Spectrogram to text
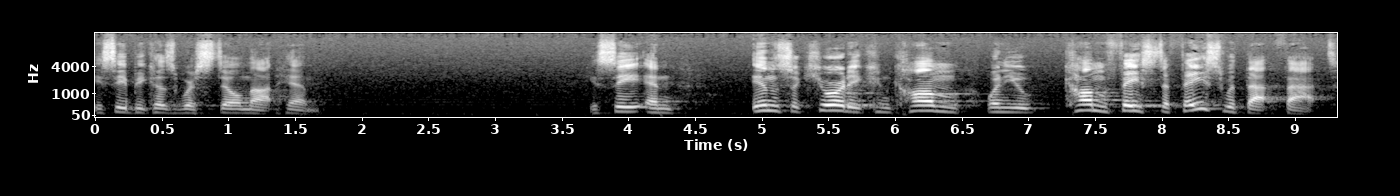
You see, because we're still not Him. You see, and insecurity can come when you come face to face with that fact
